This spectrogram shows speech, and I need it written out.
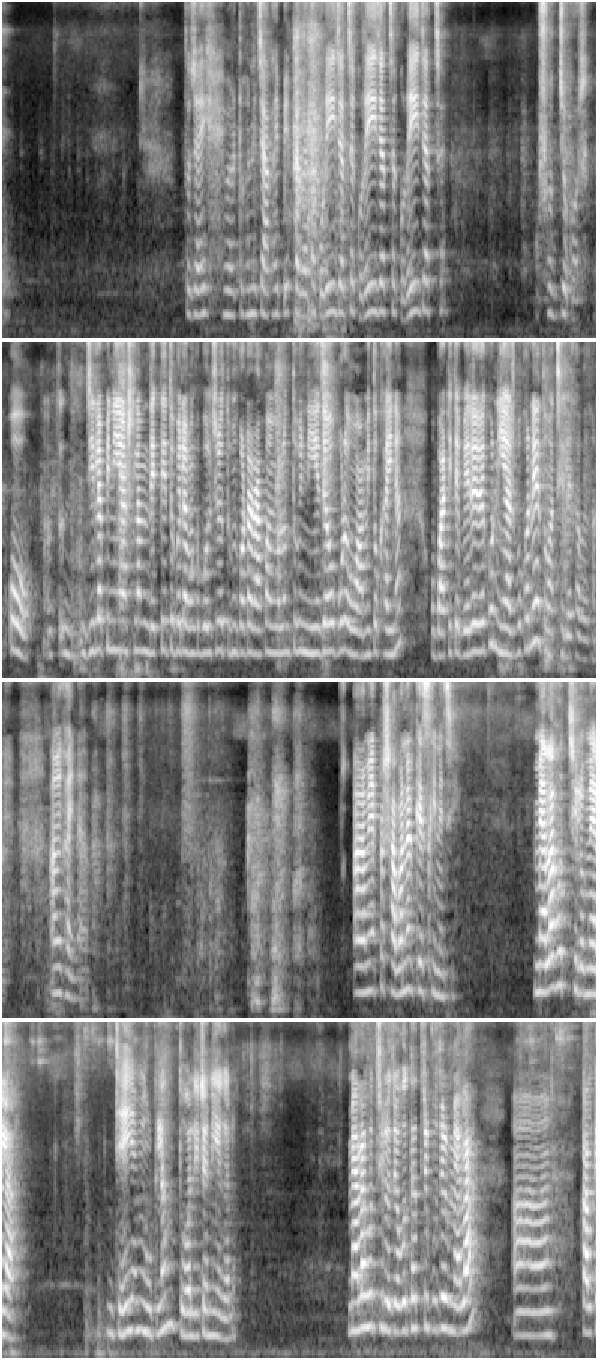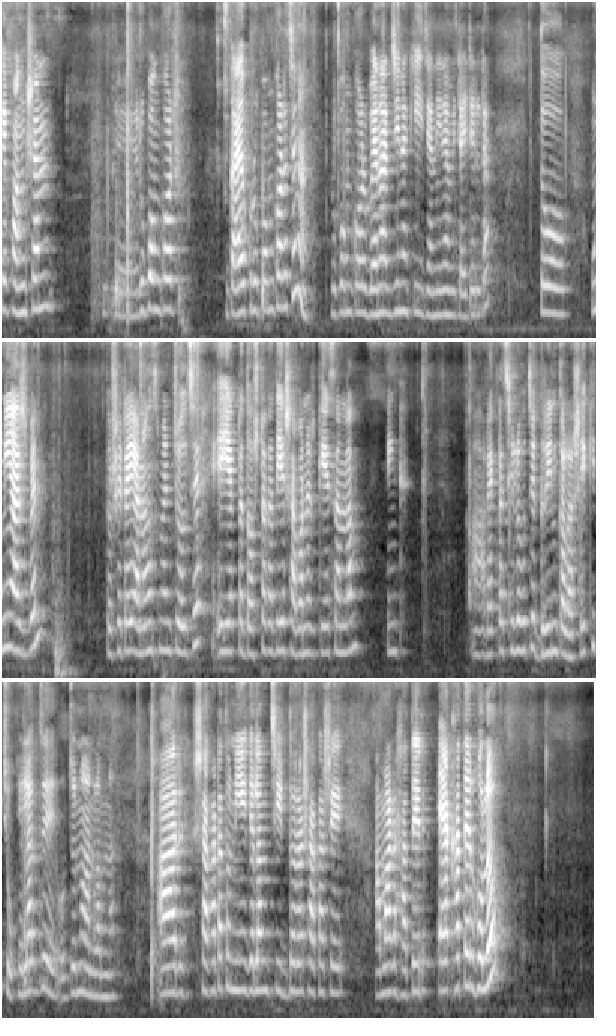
তো যাই, এবার একটুখানি চা খাই, পেটটা ব্যথা করেই যাচ্ছে করেই যাচ্ছে করেই যাচ্ছে। অসহ্যকর। ও জিলাপি নিয়ে আসলাম, দেখতেই তো পেলে আমাকে বলছিল, তুমি কটা রাখো? আমি বললাম, তুমি নিয়ে যাও পরে, ও আমি তো খাই না। ও বাটিতে বেড়ে রেখো, নিয়ে আসব ওখানে, তোমার ছেলে খাবে ওখানে। আমি খাই না। আর আমি একটা সাবানের কেস কিনেছি। মেলা হচ্ছিল, মেলা। যেই আমি উঠলাম, তোয়ালিটা নিয়ে গেল। মেলা হচ্ছিল, জগদ্ধাত্রী পুজোর মেলা। কালকে ফাংশন রূপঙ্কর, গায়ক রূপঙ্কর আছে না? রূপঙ্কর ব্যানার্জি না কি, জানি না আমি টাইটেলটা। তো উনি আসবেন। তো সেটাই অ্যানাউন্সমেন্ট চলছে। এই একটা দশ টাকা দিয়ে সাবানের কেস আনলাম পিঙ্ক আর একটা ছিল হচ্ছে গ্রিন কালার সে কি চোখে লাগছে? ওর জন্য আনলাম না। আর শাখাটা তো নিয়ে গেলাম চিট ধরা শাখা সে। আমার হাতের, এক হাতের হলো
